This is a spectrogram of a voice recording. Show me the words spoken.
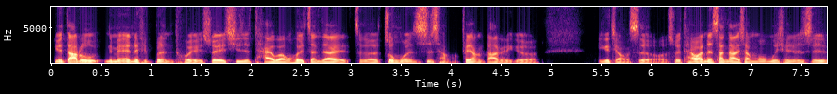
因为大陆那边 NFT 不能推，所以其实台湾会站在这个中文市场非常大的一个一个角色哦。所以台湾的三大项目目前就是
